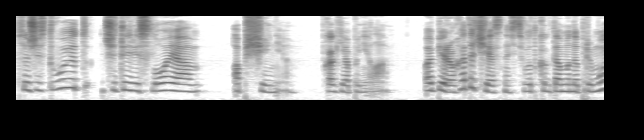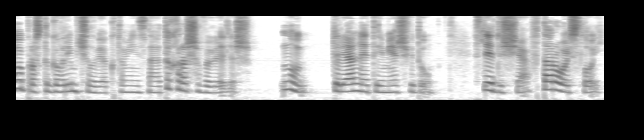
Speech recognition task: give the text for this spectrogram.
Существует четыре слоя общения, как я поняла. Во-первых, это честность. Вот когда мы напрямую просто говорим человеку, там, я не знаю, ты хорошо выглядишь. Ну, ты реально это имеешь в виду. Следующее, второй слой.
